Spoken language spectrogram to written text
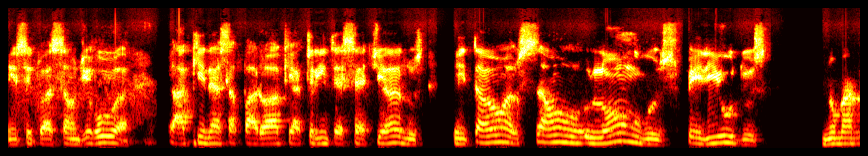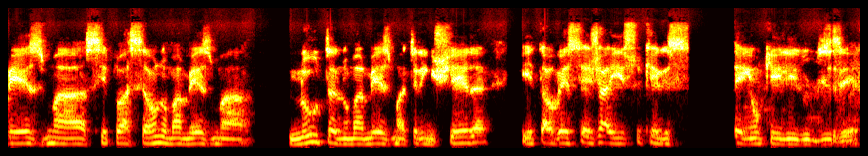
em situação de rua, aqui nessa paróquia há 37 anos, então são longos períodos numa mesma situação, numa mesma luta, numa mesma trincheira, e talvez seja isso que eles tenham querido dizer.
